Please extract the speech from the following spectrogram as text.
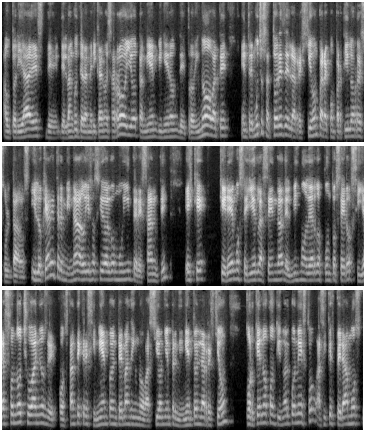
autoridades del Banco Interamericano de Desarrollo, también vinieron de Prodinnovate, entre muchos actores de la región para compartir los resultados. Y lo que ha determinado, y eso ha sido algo muy interesante, es que queremos seguir la senda del mismo DER 2.0. Si ya son ocho años de constante crecimiento en temas de innovación y emprendimiento en la región, ¿por qué no continuar con esto? Así que esperamos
